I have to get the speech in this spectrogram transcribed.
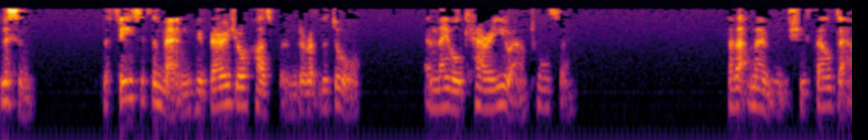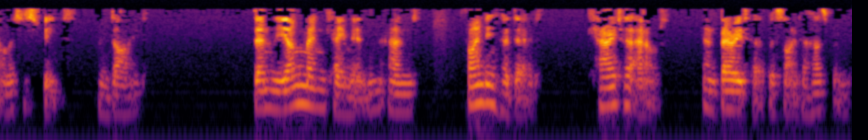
Listen, the feet of the men who buried your husband are at the door and they will carry you out also. At that moment she fell down at his feet and died. Then the young men came in and, finding her dead, carried her out and buried her beside her husband.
